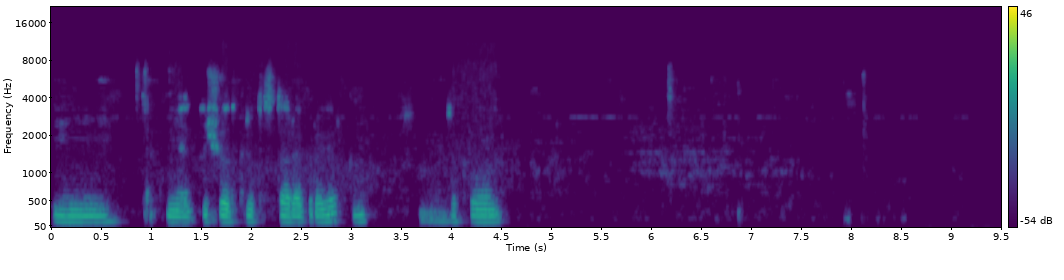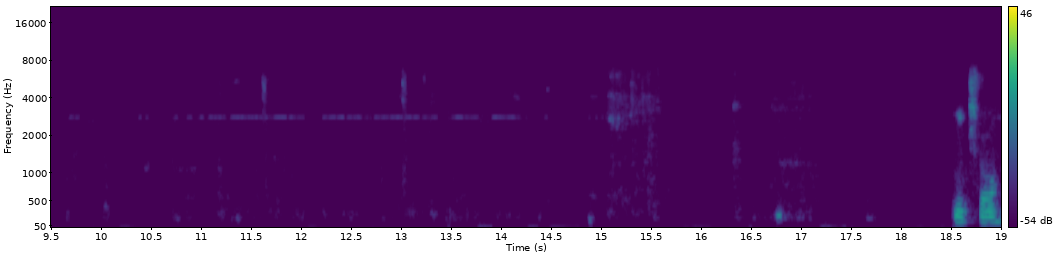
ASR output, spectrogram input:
Так, у меня еще открыта старая проверка. Закроем. Ничего.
